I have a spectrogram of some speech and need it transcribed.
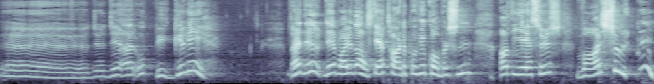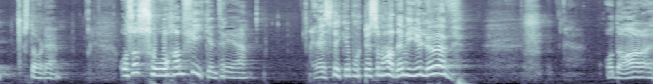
øh, det, det, er oppbyggelig. Nei, det, det, var et annet sted. Jeg tar det på hukommelsen. At Jesus var sulten, står det. Og så så han fikentreet et stykke borte som hadde mye løv. Og da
